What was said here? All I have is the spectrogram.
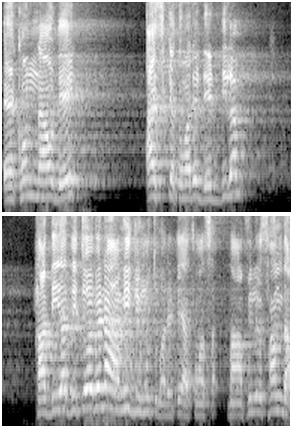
এখন নাও ডেট আজকে তোমারে ডেট দিলাম। হাদিয়া দিতে হবে না, আমি দিমু তোমার এটা আছে আমার মাহফিলের সান্দা।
